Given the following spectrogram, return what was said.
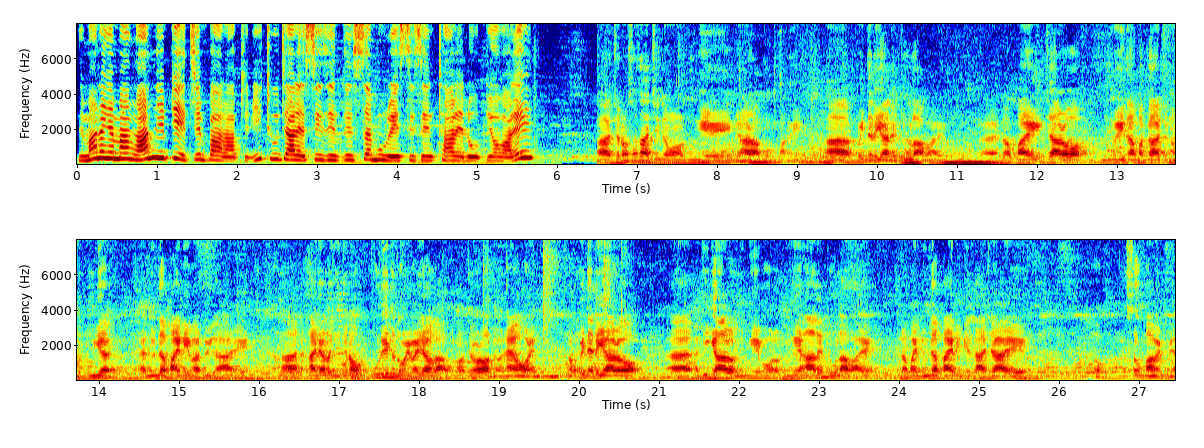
မြန်မာနိုင်ငံမှာ9နှစ်ပြည့်ကျင်းပတာဖြစ်ပြီးထူးခြားတဲ့စီစဉ်တင်ဆက်မှုတွေစီစဉ်ထားတယ်လို့ပြောပါတယ်။အာကျွန်တော်ဆက်ဆက်ချင်းတော့လူငယ်များတာပေါ့ပါတယ် အာပြိတ္တတွေကလည်းတိုးလာပါတယ်အဲနောက်ပိုင်းကျတော့ငွေသာမကကျွန်တော်လူရက်လူလက်ပိုင်းတွေမှာတွေ့လာရတယ်အာတခါကျတော့ကျွန်တော်ဦးလေးတော်တော်တွေမှာရောက်လာပေါ့နော်ကျွန်တော်တော့အံ့ဩတယ်ကျွန်တော်ပြိတ္တတွေကတော့အာအဓိကတော့လူငယ်ပေါ့နော်လူငယ်အားလည်းတိုးလာပါတယ်နောက်ပိုင်းလူလက်ပိုင်းတွေနဲ့လာကြရဲဟုတ်အဆုံးပါပဲခင်ဗျ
